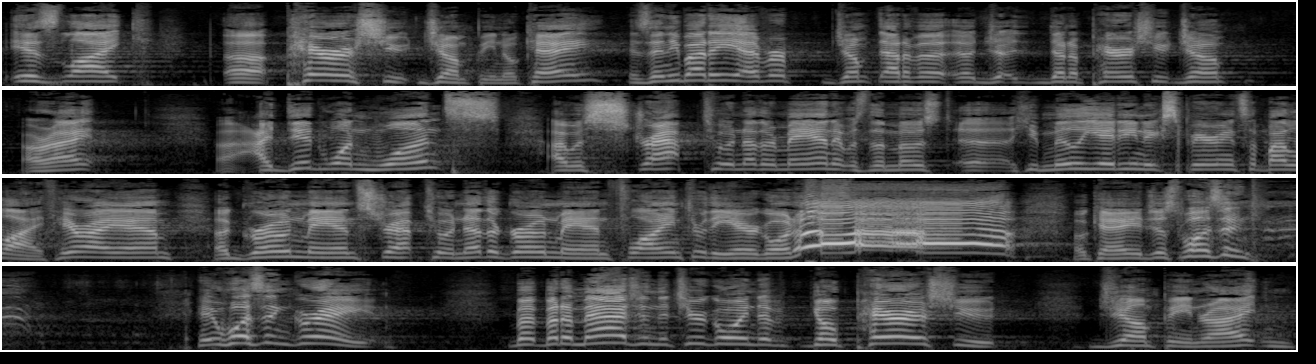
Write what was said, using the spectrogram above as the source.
is like uh, parachute jumping, okay? Has anybody ever jumped out of a, uh, done a parachute jump? All right? Uh, I did one once. I was strapped to another man. It was the most uh, humiliating experience of my life. Here I am, a grown man strapped to another grown man, flying through the air, going, ah! Okay, it just wasn't, it wasn't great. But, but imagine that you're going to go parachute jumping, right? And,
